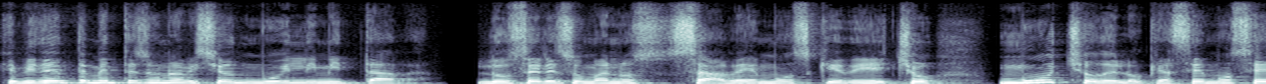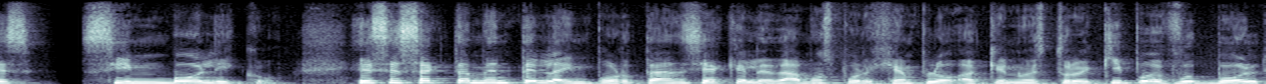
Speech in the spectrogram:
Evidentemente es una visión muy limitada. Los seres humanos sabemos que de hecho mucho de lo que hacemos es simbólico. Es exactamente la importancia que le damos, por ejemplo, a que nuestro equipo de fútbol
